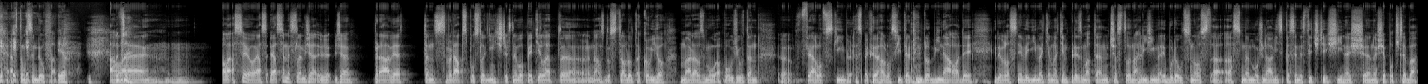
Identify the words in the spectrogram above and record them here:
Já v tom musím doufat. jo. Ale... Dobře. Ale asi jo, já, já si myslím, že, že, právě ten svrap z posledních čtyř nebo pěti let uh, nás dostal do takového marazmu a použiju ten uh, fialovský, respektive halovský termín blbý nálady, kde vlastně vidíme tím letím prismatem, často nahlížíme i budoucnost a, a jsme možná víc pesimističtější, než, než je potřeba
